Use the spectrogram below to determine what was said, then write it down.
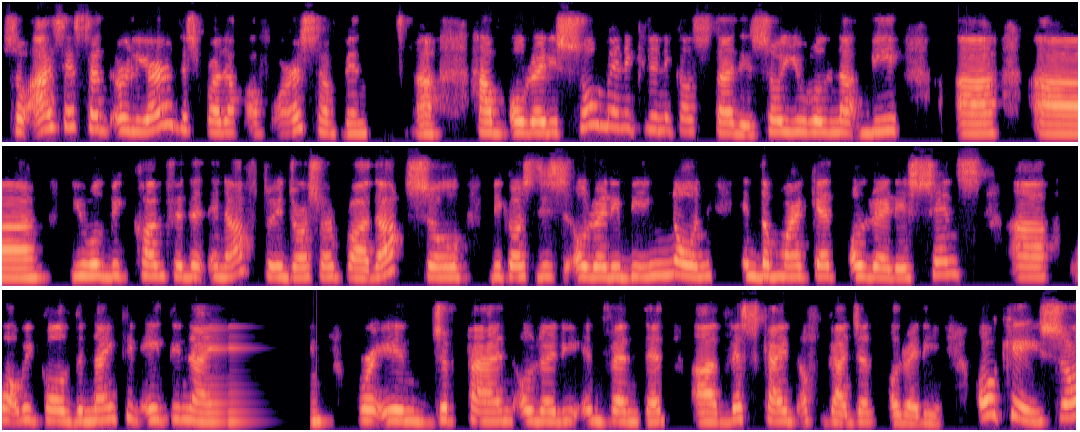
So as I said earlier, this product of ours have been uh, have already so many clinical studies. So you will not be uh, uh, you will be confident enough to endorse our product. So because this is already being known in the market already since uh, what we call the 1989 where in Japan already invented uh, this kind of gadget already. Okay, so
